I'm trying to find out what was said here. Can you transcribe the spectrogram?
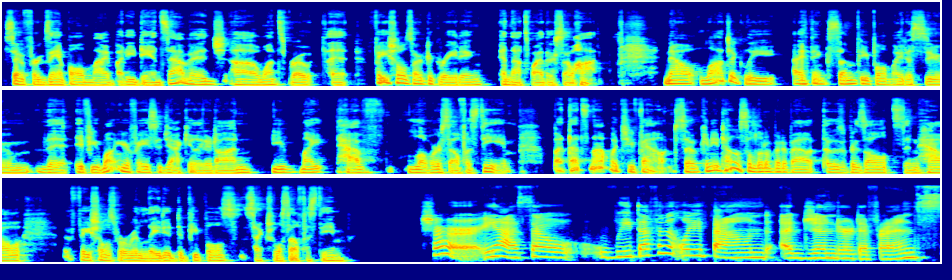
So, for example, my buddy Dan Savage uh, once wrote that facials are degrading and that's why they're so hot. Now, logically, I think some people might assume that if you want your face ejaculated on, you might have lower self esteem, but that's not what you found. So, can you tell us a little bit about those results and how facials were related to people's sexual self esteem? Sure. Yeah. So we definitely found a gender difference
